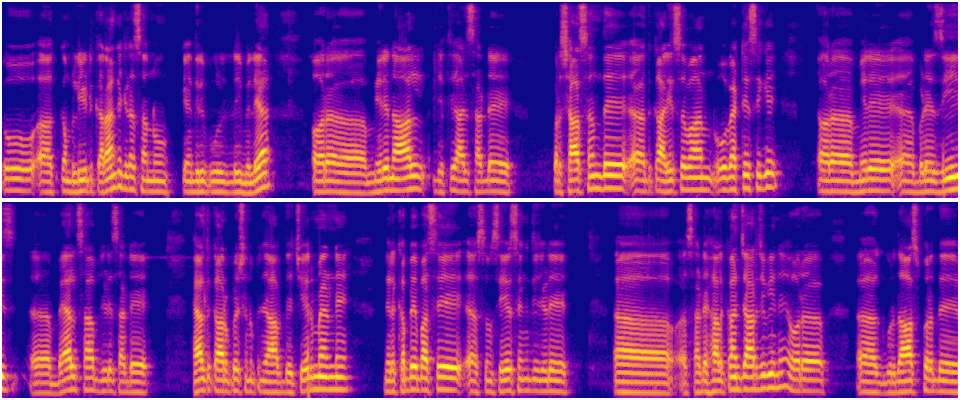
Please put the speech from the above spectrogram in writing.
ਉਹ ਕੰਪਲੀਟ ਕਰਾਂਗੇ ਜਿਹੜਾ ਸਾਨੂੰ ਕੇਂਦਰੀ ਪੂਲ ਲਈ ਮਿਲਿਆ ਔਰ ਮੇਰੇ ਨਾਲ ਜਿੱਥੇ ਅੱਜ ਸਾਡੇ ਪ੍ਰਸ਼ਾਸਨ ਦੇ ਅਧਿਕਾਰੀ ਸਹਿਬਾਨ ਉਹ ਬੈਠੇ ਸੀਗੇ ਔਰ ਮੇਰੇ ਬੜੇ ਅਜ਼ੀਜ਼ ਬੈਲ ਸਾਹਿਬ ਜਿਹੜੇ ਸਾਡੇ ਹੈਲਥ ਕਾਰਪੋਰੇਸ਼ਨ ਪੰਜਾਬ ਦੇ ਚੇਅਰਮੈਨ ਨੇ ਮੇਰੇ ਖੱਬੇ ਪਾਸੇ ਅ, ਸ਼ਮਸ਼ੇਰ ਸਿੰਘ ਜੀ ਜਿਹੜੇ ਅ, ਸਾਡੇ ਹਲਕਾ ਇੰਚਾਰਜ ਵੀ ਨੇ ਔਰ ਅ, ਗੁਰਦਾਸਪੁਰ ਦੇ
